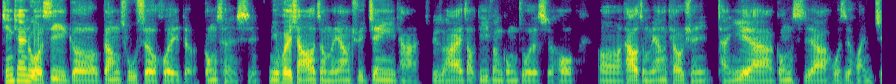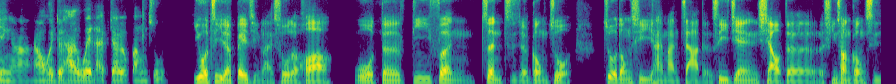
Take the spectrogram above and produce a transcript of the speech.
今天如果是一个刚出社会的工程师，你会想要怎么样去建议他？比如说他在找第一份工作的时候，呃，他要怎么样挑选产业啊、公司啊，或是环境啊，然后会对他的未来比较有帮助。以我自己的背景来说的话，我的第一份正职的工作。做东西还蛮杂的，是一间小的新创公司。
